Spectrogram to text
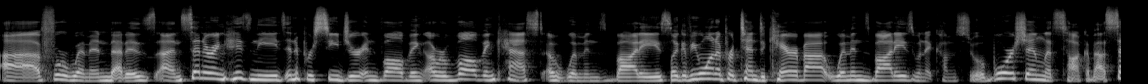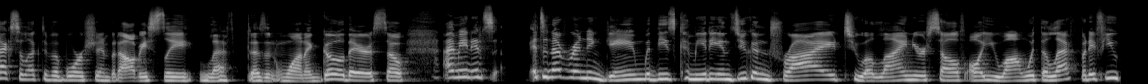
uh, for women, that is, and centering his needs in a procedure involving a revolving cast of women's bodies. Like, if you want to pretend to care about women's bodies when it comes to abortion, let's talk about sex selective abortion, but obviously, left doesn't want to go there. So, I mean, it's it's a never-ending game with these comedians. You can try to align yourself all you want with the left, but if you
